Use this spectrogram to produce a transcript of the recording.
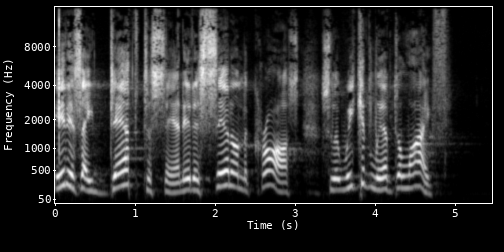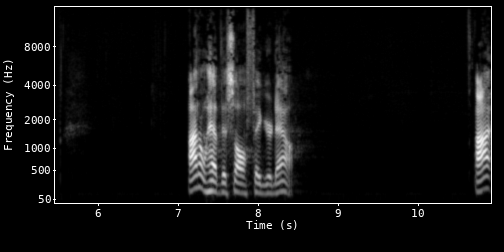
It is a death to sin. It is sin on the cross so that we can live to life. I don't have this all figured out. I,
